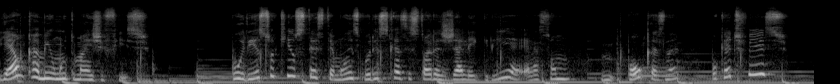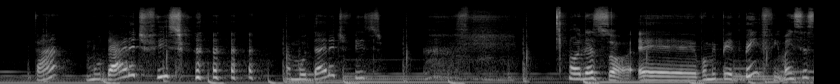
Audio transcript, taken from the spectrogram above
E é um caminho muito mais difícil. Por isso que os testemunhos, por isso que as histórias de alegria, elas são poucas, né? Porque é difícil, tá? Mudar é difícil. Mudar é difícil. Olha só, é, vou me perder. Bem, enfim, mas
